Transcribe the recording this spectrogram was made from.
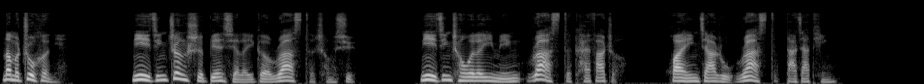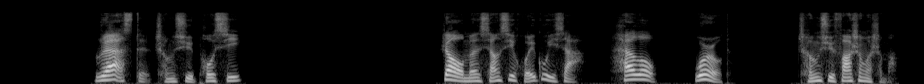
那么祝贺你，你已经正式编写了一个 Rust 程序，你已经成为了一名 Rust 开发者，欢迎加入 Rust 大家庭。Rust 程序剖析。让我们详细回顾一下 Hello World 程序发生了什么。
